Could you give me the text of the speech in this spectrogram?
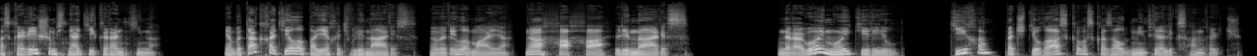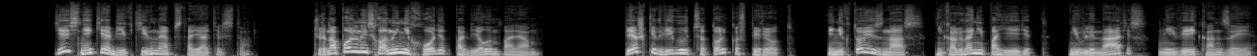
о скорейшем снятии карантина. «Я бы так хотела поехать в Линарис», — говорила Майя. «Ахаха, Линарис». «Дорогой мой Кирилл», — тихо, почти ласково сказал Дмитрий Александрович. «Есть некие объективные обстоятельства. Чернопольные слоны не ходят по белым полям. Пешки двигаются только вперед, и никто из нас никогда не поедет ни в Линарис, ни в Вейканзее.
